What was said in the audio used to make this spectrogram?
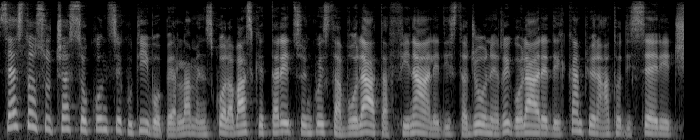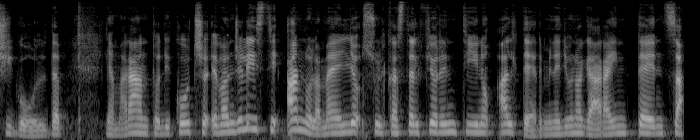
Sesto successo consecutivo per l'Amen Scuola Basket Arezzo in questa volata finale di stagione regolare del campionato di Serie C Gold. Gli Amaranto di coach evangelisti hanno la meglio sul Castel Fiorentino al termine di una gara intensa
